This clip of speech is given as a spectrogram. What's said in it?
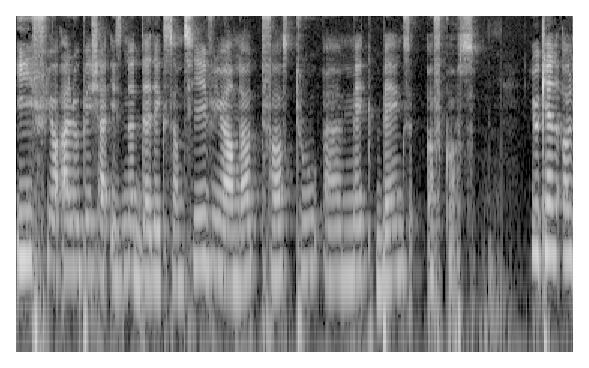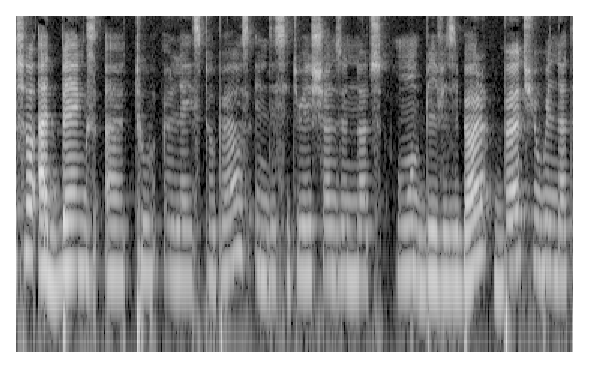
If your alopecia is not that extensive, you are not forced to uh, make bangs, of course. You can also add bangs uh, to lace toppers. In this situation, the knots won't be visible, but you will not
